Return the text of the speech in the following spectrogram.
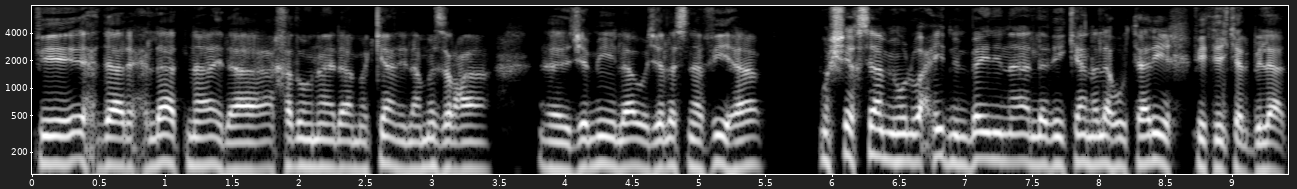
في إحدى رحلاتنا إلى أخذونا إلى مكان إلى مزرعة آه، جميلة وجلسنا فيها. والشيخ سامي هو الوحيد من بيننا الذي كان له تاريخ. في تلك البلاد.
